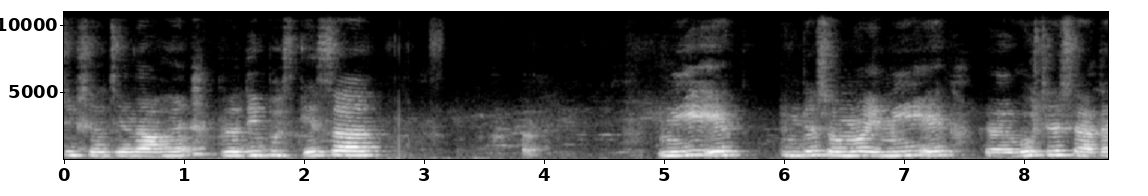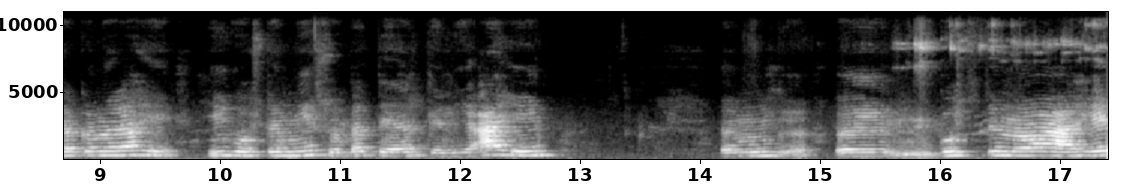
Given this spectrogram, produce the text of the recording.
शिक्षकाचे नाव आहे प्रदीप भस्के सर. मी एक तुमच्यासमोर मी एक गोष्ट सादर करणार आहे. ही गोष्ट मी स्वतः तयार केली आहे. मग गोष्टीचे नाव आहे.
